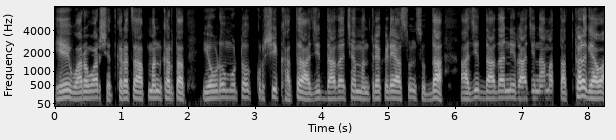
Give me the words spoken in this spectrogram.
हे वारंवार शेतकऱ्याचा अपमान करतात. एवढं मोठं कृषी खातं अजितदादाच्या मंत्र्याकडे असून सुद्धा अजितदादांनी राजीनामा तात्काळ घ्यावा.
